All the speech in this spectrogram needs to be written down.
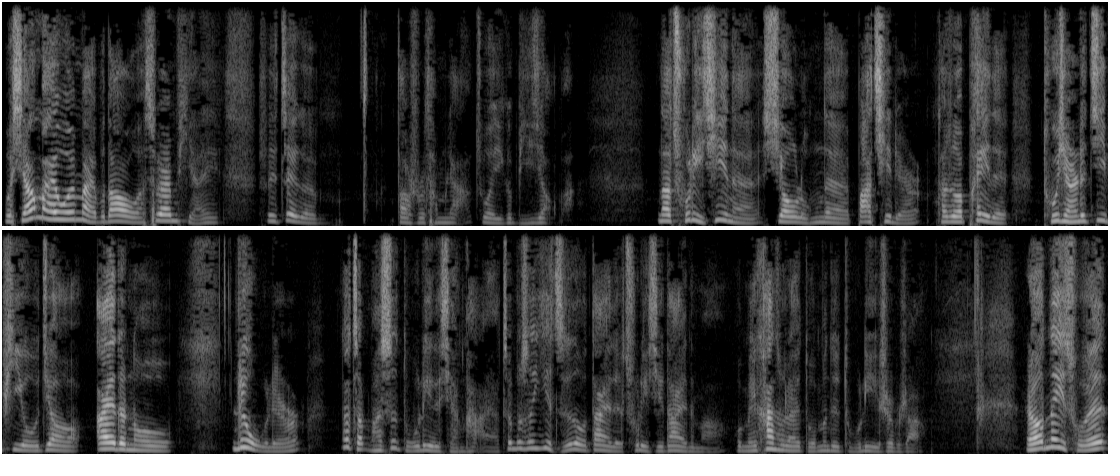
我想买我也买不到啊，虽然便宜，所以这个到时候他们俩做一个比较吧。那处理器呢？骁龙的八七零，他说配的图形的 GPU 叫 Adreno 六五零。那怎么是独立的显卡呀？这不是一直都带的处理器带的吗？我没看出来多么的独立，是不是啊？然后内存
